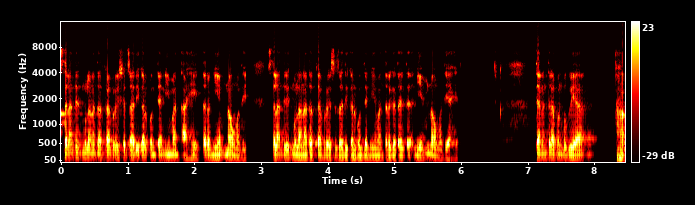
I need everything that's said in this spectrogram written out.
स्थलांतरित मुलांना तत्काळ प्रवेशाचा अधिकार कोणत्या नियमात आहे? तर नियम नऊ मध्ये. स्थलांतरित मुलांना तत्काळ प्रवेशाचा अधिकार कोणत्या नियमांतर्गत आहे? तर नियम नऊ मध्ये आहे त्यानंतर आपण बघूया हा.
